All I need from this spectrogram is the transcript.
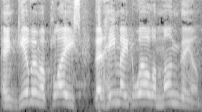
and give him a place that he may dwell among them.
